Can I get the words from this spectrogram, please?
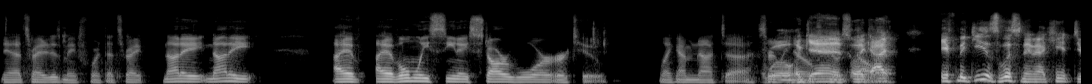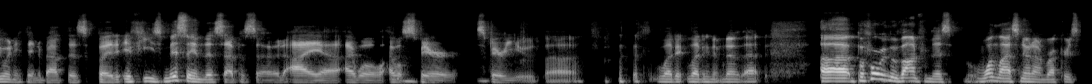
Yeah, that's right. It is May fourth. That's right. Not a not a. I have I have only seen a Star War or two. Like I'm not. uh Well, no, again, no like I if McGee is listening, I can't do anything about this. But if he's missing this episode, I uh, I will I will spare spare you uh, letting letting him know that. Uh, before we move on from this, one last note on Rutgers.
